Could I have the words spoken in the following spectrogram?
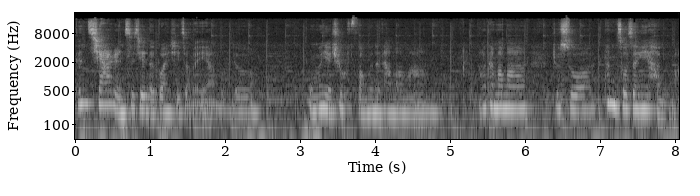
跟家人之间的关系怎么样？就我们也去访问了他妈妈。他妈妈就说，他们做生意很忙，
